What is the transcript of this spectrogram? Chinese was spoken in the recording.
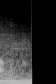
当。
